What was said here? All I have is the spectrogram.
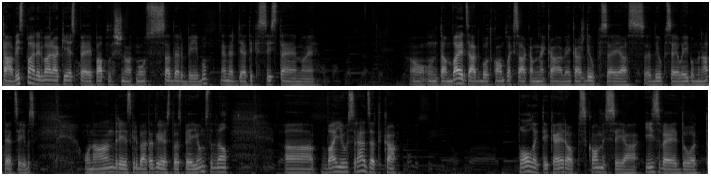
tā vispār ir vairāk iespēja paplašinot mūsu sadarbību enerģētikas sistēmai. Un tam vajadzētu būt kompleksākam nekā vienkārši divpusējās, divpusēja līguma un attiecības. Un, Andri, es gribētu atgrieztos pie jums tad vēl. Vai jūs redzat, ka politika Eiropas komisijā izveidot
